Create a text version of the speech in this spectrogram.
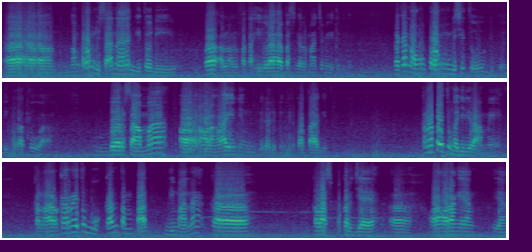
Uh, nongkrong di sana gitu di apa Al Fatahillah apa segala macam gitu gitu. Mereka nongkrong di situ gitu di kota tua. Bersama orang-orang lain yang dari pinggir kota gitu. Kenapa itu nggak jadi rame? Karena, itu bukan tempat di mana ke kelas pekerja ya eh, orang-orang yang yang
